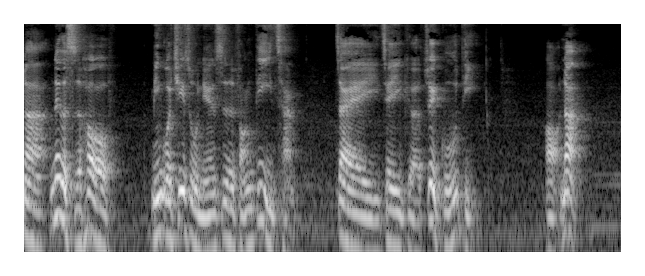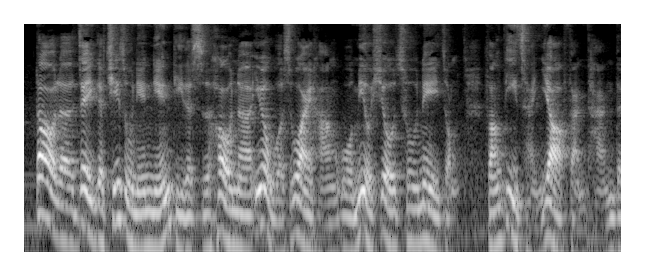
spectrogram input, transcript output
那那个时候，民国七十五年是房地产在这个最谷底，哦，那到了这个七十五年年底的时候呢，因为我是外行，我没有嗅出那种房地产要反弹的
